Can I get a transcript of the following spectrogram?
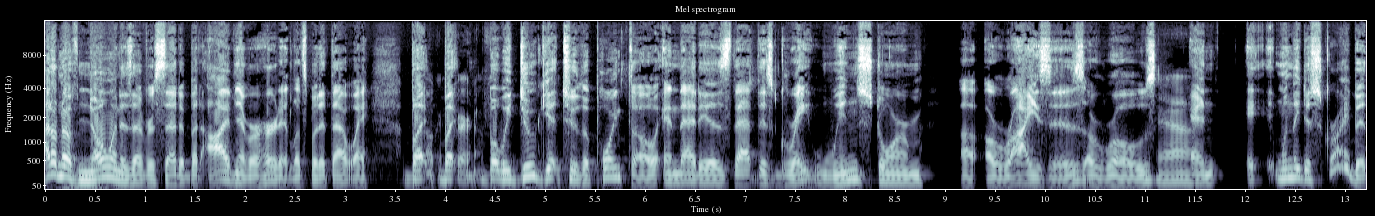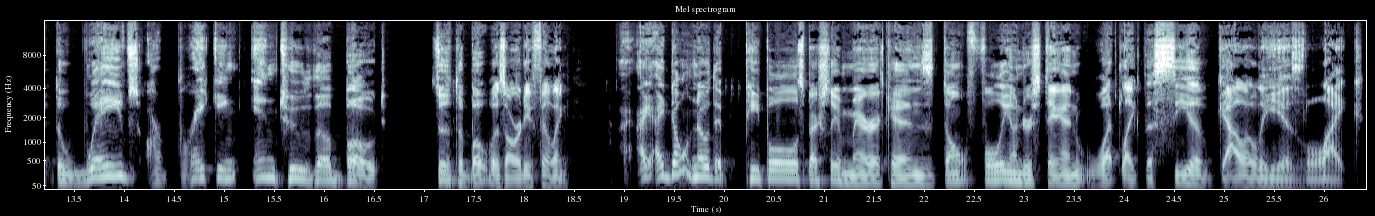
I don't know if no one has ever said it, but I've never heard it. Let's put it that way. But okay, but but we do get to the point though, and that is that this great windstorm uh, arises, arose, yeah. and it, when they describe it, the waves are breaking into the boat, so that the boat was already filling I, I don't know that people, especially Americans, don't fully understand what like the Sea of Galilee is like.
